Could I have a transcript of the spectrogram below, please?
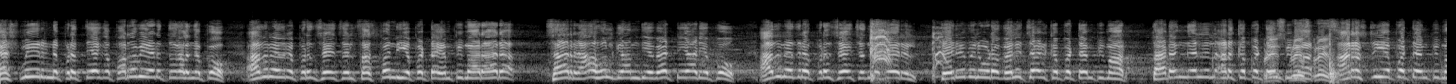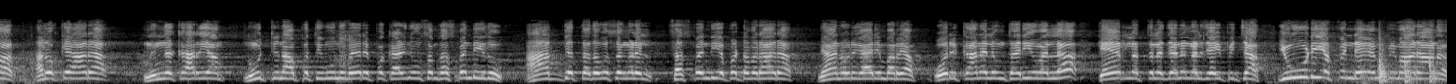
കശ്മീരിന് പ്രത്യേക പദവി എടുത്തു കളഞ്ഞപ്പോ അതിനെതിരെ പ്രതിഷേധിച്ചതിൽ സസ്പെൻഡ് ചെയ്യപ്പെട്ട എം പിമാർ ആരാ? സാർ രാഹുൽ ഗാന്ധിയെ വേട്ടയാടിയപ്പോ അതിനെതിരെ പ്രതിഷേധിച്ചതിന്റെ പേരിൽ തെരുവിലൂടെ വലിച്ചഴക്കപ്പെട്ട എം പിമാർ തടങ്കലിൽ അടക്കപ്പെട്ട എം പിമാർ. അറസ്റ്റ് ചെയ്യപ്പെട്ട എം പിമാർ അതൊക്കെ ആരാ? നിങ്ങൾക്കറിയാം നൂറ്റി നാൽപ്പത്തി മൂന്ന് പേര് ഇപ്പൊ കഴിഞ്ഞ ദിവസം സസ്പെൻഡ് ചെയ്തു. ആദ്യത്തെ ദിവസങ്ങളിൽ സസ്പെൻഡ് ചെയ്യപ്പെട്ടവരാരാ? ഞാൻ ഒരു കാര്യം പറയാം. ഒരു കനലും തരിയുമല്ല കേരളത്തിലെ ജനങ്ങൾ ജയിപ്പിച്ച യു ഡി എഫിന്റെ എം പിമാരാണ്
